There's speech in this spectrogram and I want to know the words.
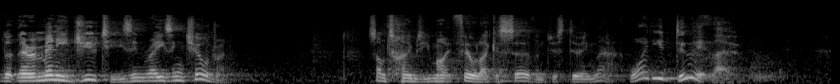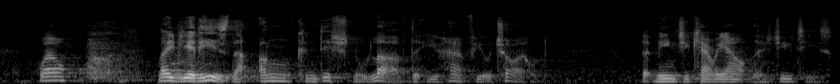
that there are many duties in raising children. Sometimes you might feel like a servant just doing that. Why do you do it though? Well, maybe it is that unconditional love that you have for your child that means you carry out those duties.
